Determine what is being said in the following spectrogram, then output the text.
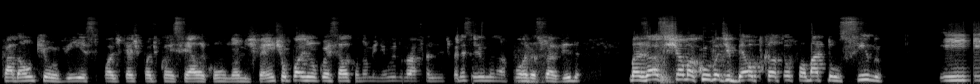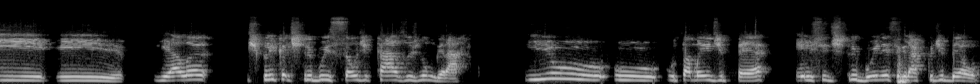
Cada um que ouvir esse podcast pode conhecer ela com um nome diferente, ou pode não conhecer ela com nome nenhum e não vai fazer diferença nenhuma na porra da sua vida. Mas ela se chama curva de Bell porque ela tem o formato de um sino e, e, e ela explica a distribuição de casos num gráfico. E o, o, o tamanho de pé ele se distribui nesse gráfico de Bell,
